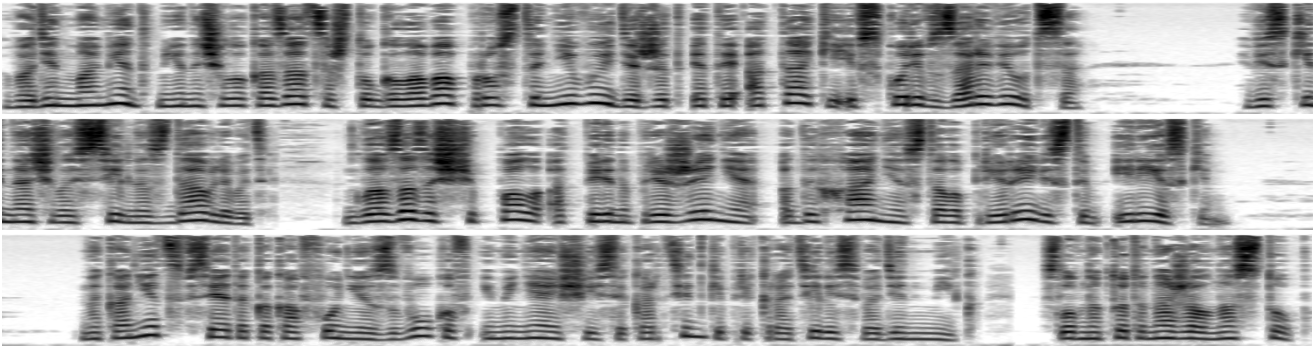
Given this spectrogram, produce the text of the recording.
в один момент мне начало казаться, что голова просто не выдержит этой атаки и вскоре взорвется. Виски начало сильно сдавливать, глаза защипало от перенапряжения, а дыхание стало прерывистым и резким. Наконец, вся эта какофония звуков и меняющиеся картинки прекратились в один миг, словно кто-то нажал на стоп.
